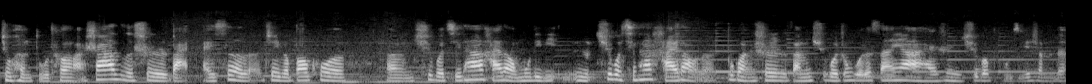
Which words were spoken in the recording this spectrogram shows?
就很独特了，沙子是白色的。这个包括，嗯，去过其他海岛目的地，嗯，去过其他海岛的，不管是咱们去过中国的三亚，还是你去过普吉什么的，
